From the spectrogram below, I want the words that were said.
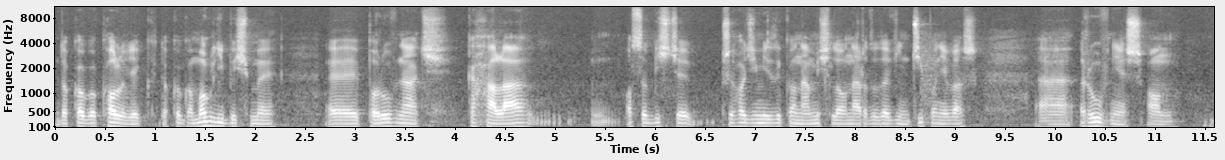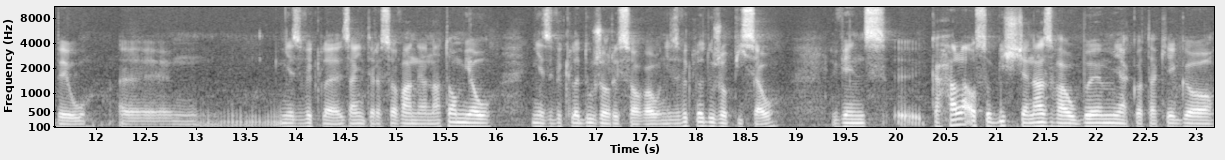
do kogokolwiek, do kogo moglibyśmy e, porównać Kahala, osobiście przychodzi mi tylko na myśl Leonardo da Vinci, ponieważ e, również on był e, niezwykle zainteresowany anatomią, niezwykle dużo rysował, niezwykle dużo pisał, więc Kahala e, osobiście nazwałbym jako takiego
